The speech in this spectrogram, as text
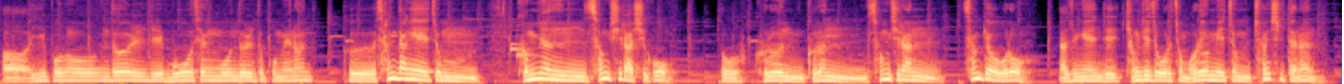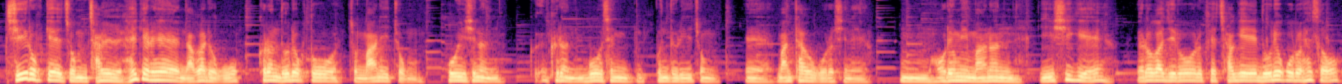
어, 이분들 이제 모생분들도 보면은 그 상당히 좀 근면 성실하시고 또 그런 그런 성실한 성격으로 나중에 이제 경제적으로 좀 어려움이 좀 처했을 때는 지혜롭게 좀 잘 해결해 나가려고 그런 노력도 좀 많이 좀 보이시는 그- 그런 모생 분들이 좀 예, 많다고 그러시네요. 음, 어려움이 많은 이 시기에 여러 가지로 이렇게 자기의 노력으로 해서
